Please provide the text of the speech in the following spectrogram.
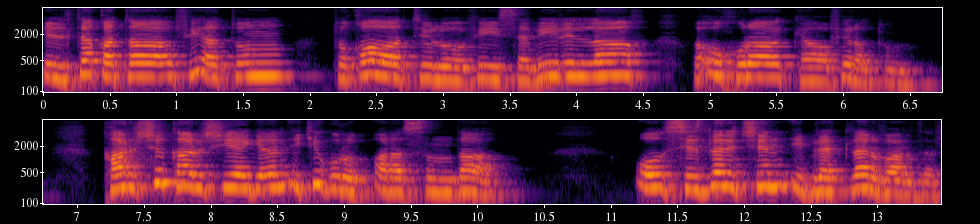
iltaqata fi'atun tuqatilu fi sabilillah ve uhra kafiratun. Karşı karşıya gelen iki grup arasında o sizler için ibretler vardır.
